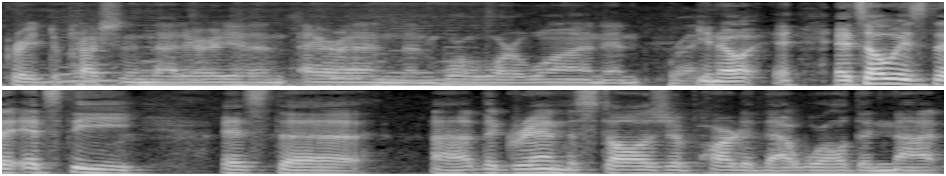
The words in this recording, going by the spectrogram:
Great Depression in that area and era, and then World War One, and Right. you know it, it's always the it's the it's the uh, the grand nostalgia part of that world, and not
